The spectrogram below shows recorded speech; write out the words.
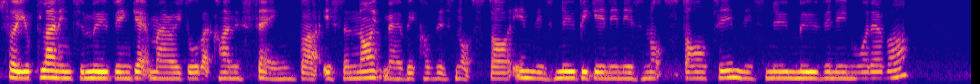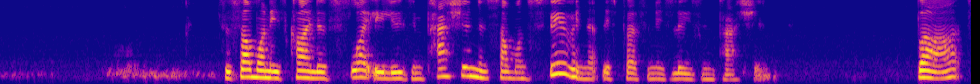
So you're planning to move in get married all that kind of thing but it's a nightmare because it's not starting this new beginning is not starting this new moving in whatever so someone is kind of slightly losing passion and someone's fearing that this person is losing passion. But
